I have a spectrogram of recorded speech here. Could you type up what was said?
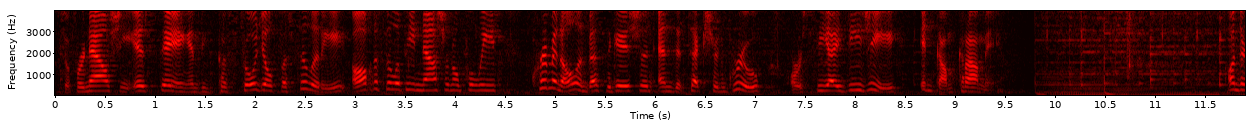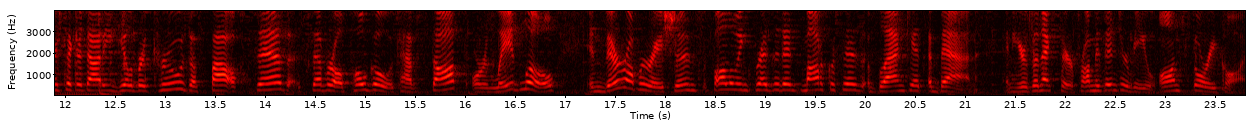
so for now she is staying in the custodial facility of the Philippine National Police Criminal Investigation and Detection Group, or CIDG, in Camp Crame. Undersecretary Gilbert Cruz of PAOK says several pogos have stopped or laid low in their operations following President Marcos's blanket ban. And here's an excerpt from his interview on StoryCon.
